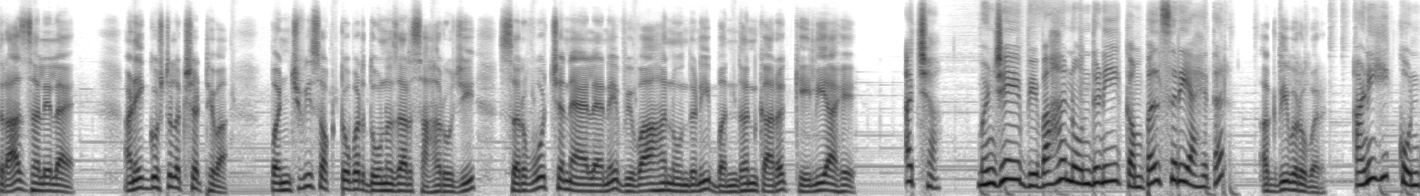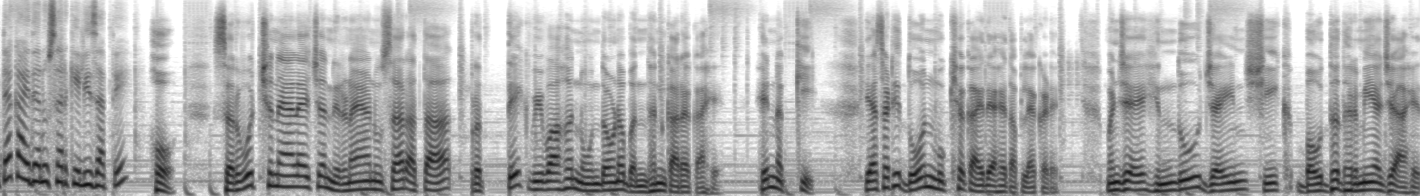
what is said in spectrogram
त्रास झालेला आहे. आणि एक गोष्ट लक्षात ठेवा पंचवीस ऑक्टोबर दोन हजार सहा रोजी सर्वोच्च न्यायालयाने विवाह नोंदणी बंधनकारक केली आहे. अच्छा म्हणजे विवाह नोंदणी कंपल्सरी आहे तर? अगदी बरोबर. आणि ही कोणत्या कायद्यानुसार केली जाते? हो. सर्वोच्च न्यायालयाच्या निर्णयानुसार आता प्रत्येक विवाह नोंदवणं बंधनकारक आहे. हे नक्की. यासाठी दोन मुख्य कायदे आहेत आपल्याकडे. म्हणजे हिंदू जैन शीख बौद्ध धर्मीय जे आहेत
